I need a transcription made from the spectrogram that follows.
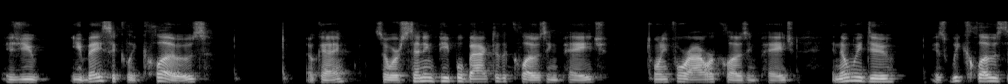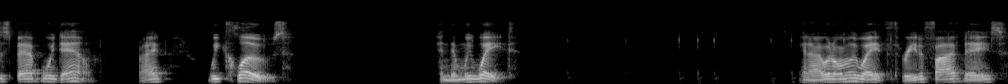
is you you basically close okay? So we're sending people back to the closing page 24 hour closing page and then what we do is we close this bad boy down right we close and then we wait. And I would normally wait three to five days.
